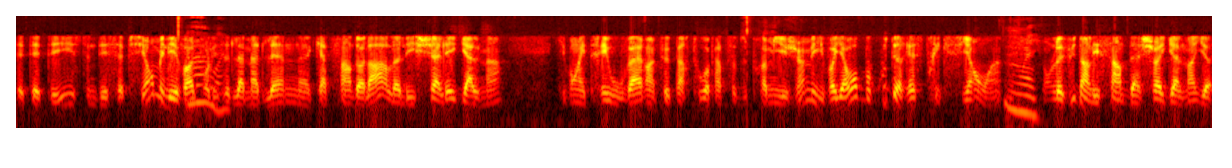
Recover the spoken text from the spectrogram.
cet été. C'est une déception. Mais les vols Ah, pour ouais. les îles de la Madeleine, euh, 400 dollars. Les chalets également, qui vont être réouverts un peu partout à partir du 1er juin. Mais il va y avoir beaucoup de restrictions. Hein. Oui. On l'a vu dans les centres d'achat également, il y a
